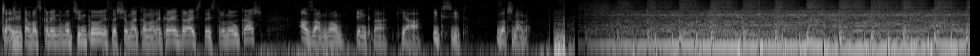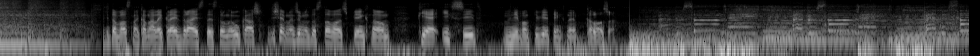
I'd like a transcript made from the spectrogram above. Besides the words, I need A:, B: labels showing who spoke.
A: Cześć, witam Was w kolejnym odcinku. Jesteście na kanale Crave Drive, z tej strony Łukasz, a za mną piękna Kia Xceed. Zaczynamy. Witam Was na kanale Crave Drive, z tej strony Łukasz. Dzisiaj będziemy testować piękną Kia Xceed w niewątpliwie pięknym kolorze.
B: Pas de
